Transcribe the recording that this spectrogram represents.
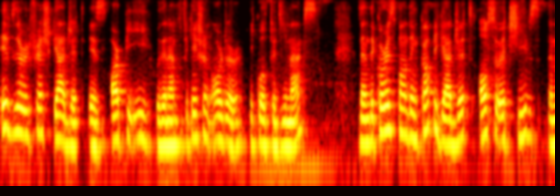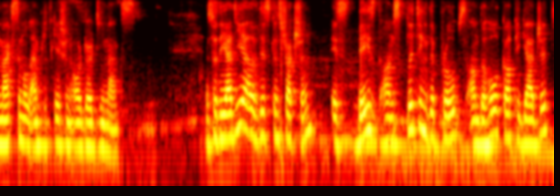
if the refresh gadget is RPE with an amplification order equal to Dmax, then the corresponding copy gadget also achieves the maximal amplification order Dmax. And so the idea of this construction is based on splitting the probes on the whole copy gadget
